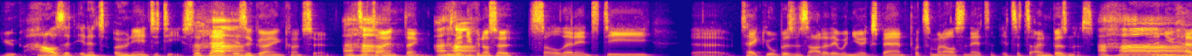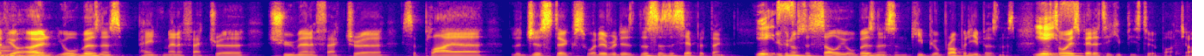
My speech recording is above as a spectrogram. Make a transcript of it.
you house it in its own entity. So that Uh-huh. is a going concern. It's its own thing. Because then you can also sell that entity, uh, take your business out of there when you expand, put someone else in there. It's, it's its own business. Uh-huh. And then you have your own your business, paint manufacturer, shoe manufacturer, supplier, logistics, whatever it is. This is a separate thing. Yes. You can also sell your business and keep your property business. Yes. It's always better to keep these two apart. Yeah.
